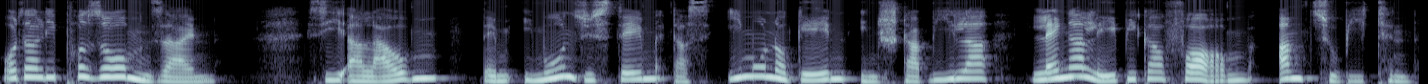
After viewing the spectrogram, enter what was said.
oder Liposomen sein. Sie erlauben dem Immunsystem das Immunogen in stabiler, längerlebiger Form anzubieten.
